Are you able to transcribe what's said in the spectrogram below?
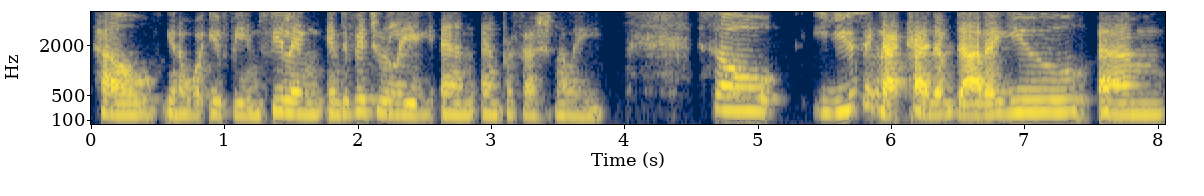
how, you know, what you've been feeling individually and, and professionally. So using that kind of data, you um,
